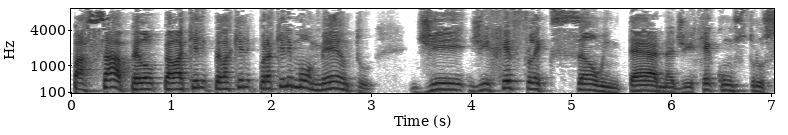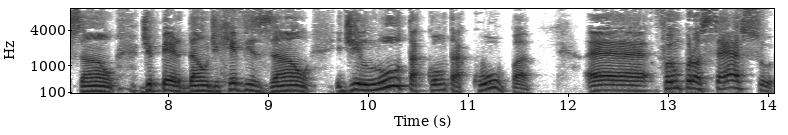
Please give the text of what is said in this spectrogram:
passar pelo, pela aquele, pela aquele, por aquele momento de, de reflexão interna, de reconstrução, de perdão, de revisão e de luta contra a culpa, é, foi um processo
